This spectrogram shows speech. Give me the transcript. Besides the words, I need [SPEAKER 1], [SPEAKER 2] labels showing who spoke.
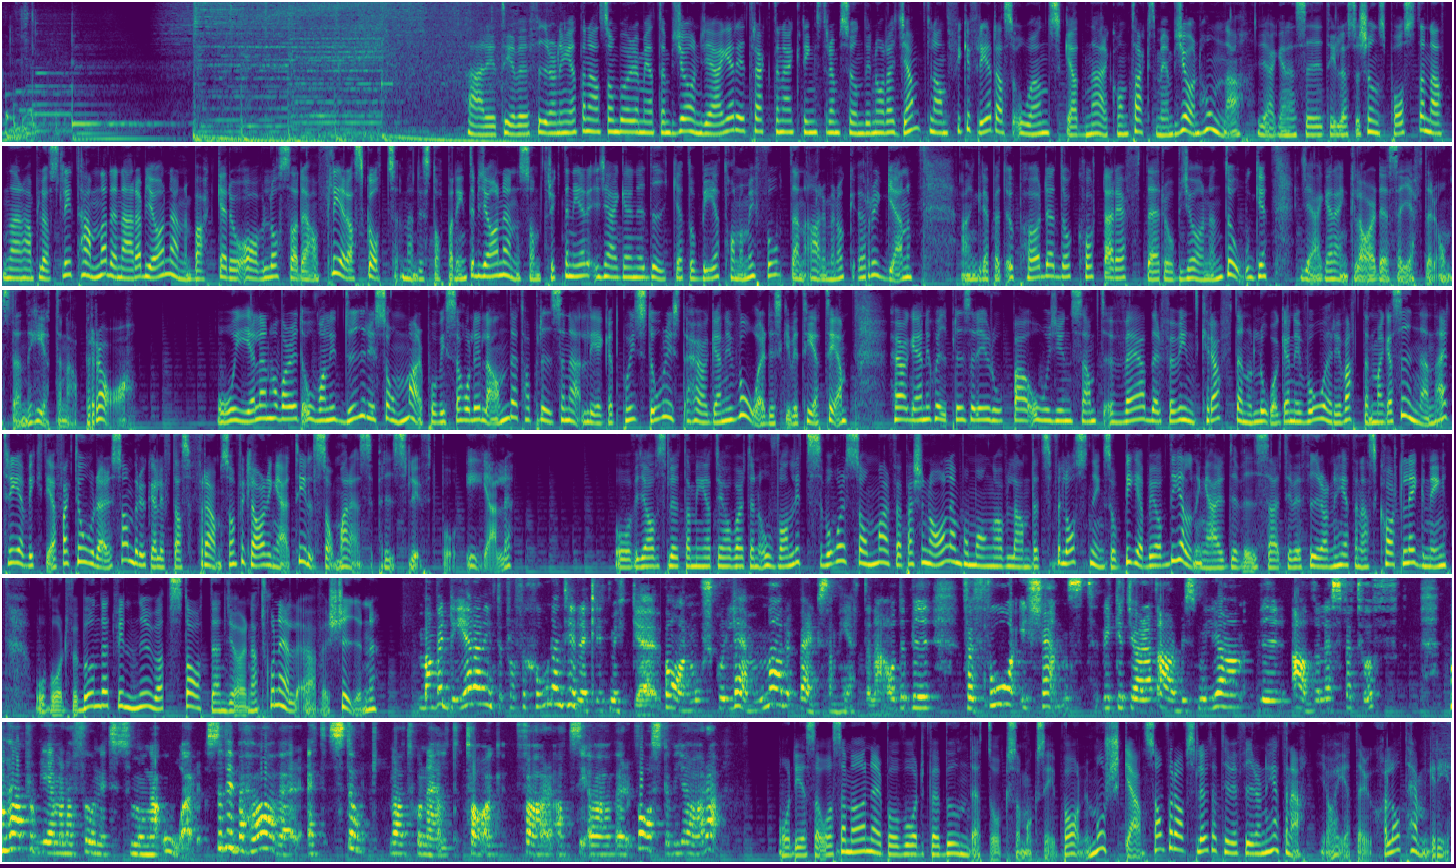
[SPEAKER 1] Thank you. Här är TV4-nyheterna som börjar med att en björnjägare i trakterna kring Strömsund i norra Jämtland fick i fredags oönskad närkontakt med en björnhona. Jägaren säger till Östersundsposten att när han plötsligt hamnade nära björnen backade och avlossade han flera skott men det stoppade inte björnen som tryckte ner jägaren i diket och bet honom i foten, armen och ryggen. Angreppet upphörde dock kort därefter och björnen dog. Jägaren klarade sig efter omständigheterna bra. Och elen har varit ovanligt dyr i sommar. På vissa håll i landet har priserna legat på historiskt höga nivåer, det skriver TT. Höga energipriser i Europa, ogynnsamt väder för vindkraften och låga nivåer i vattenmagasinen är tre viktiga faktorer som brukar lyftas fram som förklaringar till sommarens prislyft på el. Och vi avslutar med att det har varit en ovanligt svår sommar för personalen på många av landets förlossnings och BB-avdelningar. Det visar TV4-nyheternas kartläggning. Och Vårdförbundet vill nu att staten gör nationell översyn.
[SPEAKER 2] Man värderar inte professionen tillräckligt mycket. Barnmorskor lämnar verksamheterna och det blir för få i tjänst vilket gör att arbetsmiljön blir alldeles för tuff. De här problemen har funnits i så många år så vi behöver ett stort nationellt tag för att se över vad ska vi göra?
[SPEAKER 1] Och det sa Åsa Mörner på Vårdförbundet och som också är barnmorska som får avsluta TV4-nyheterna. Jag heter Charlotte Hemgren.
